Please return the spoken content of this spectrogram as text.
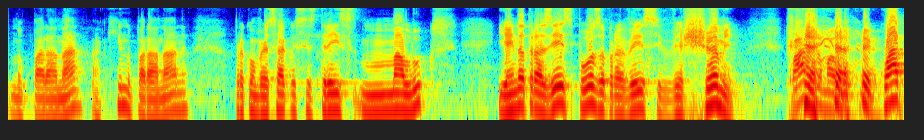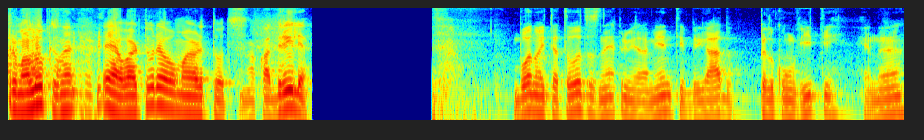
no Paraná, aqui no Paraná, né? Para conversar com esses três malucos e ainda trazer a esposa para ver esse vexame. Quatro malucos. Né? Quatro malucos, né? É, o Arthur é o maior de todos. Uma quadrilha. Boa noite a todos, né? Primeiramente, obrigado pelo convite, Renan,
